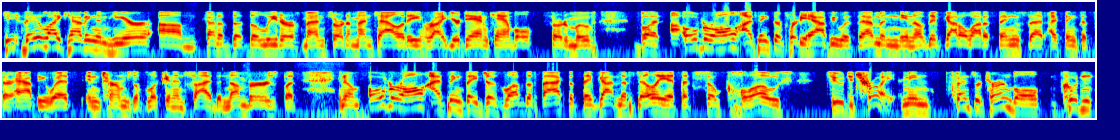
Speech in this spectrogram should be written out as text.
he, they like having him here, um, kind of the the leader of men sort of mentality, right? Your Dan Campbell sort of move. But uh, overall, I think they're pretty happy with them, and you know they've got a lot of things that I think that they're happy with in terms of looking inside the numbers. But you know, overall, I think they just love the fact that they've got an affiliate that's so close to Detroit. I mean, Spencer Turnbull couldn't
